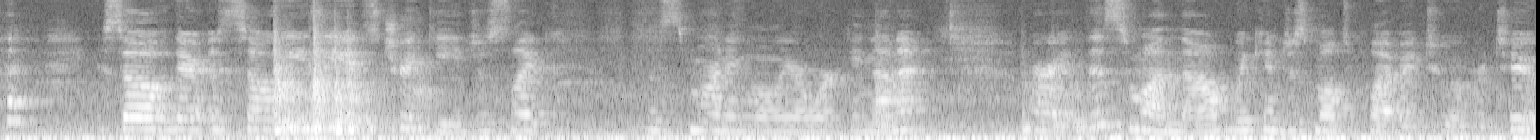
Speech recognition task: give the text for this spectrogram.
so there, it's so easy, it's tricky, just like this morning when we were working on it. Alright, this one though, we can just multiply by two over two.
